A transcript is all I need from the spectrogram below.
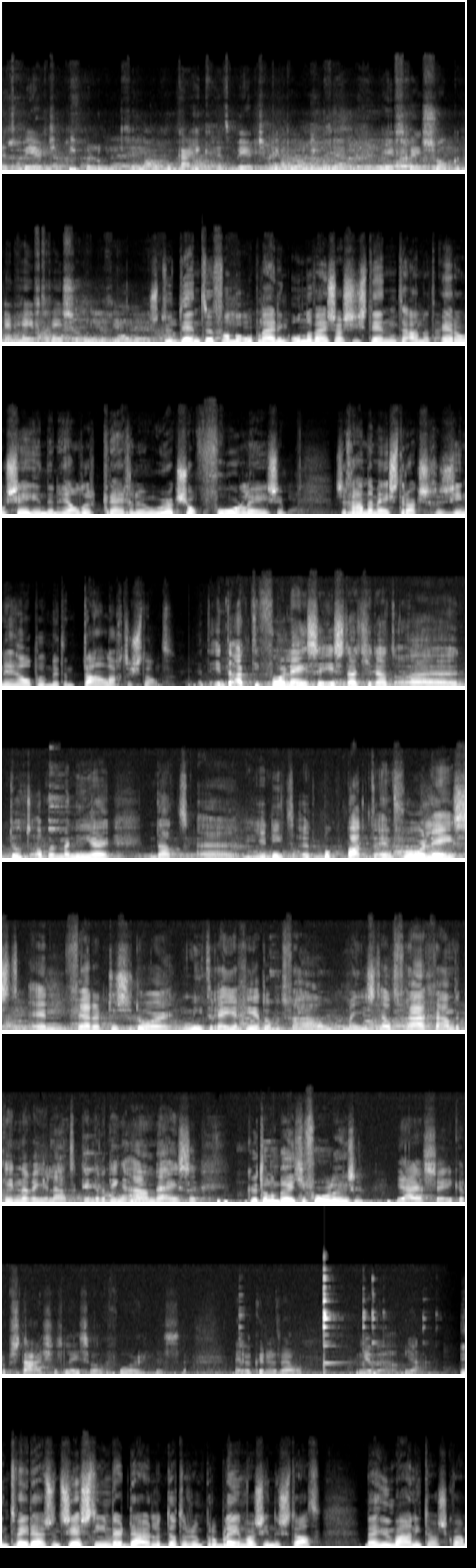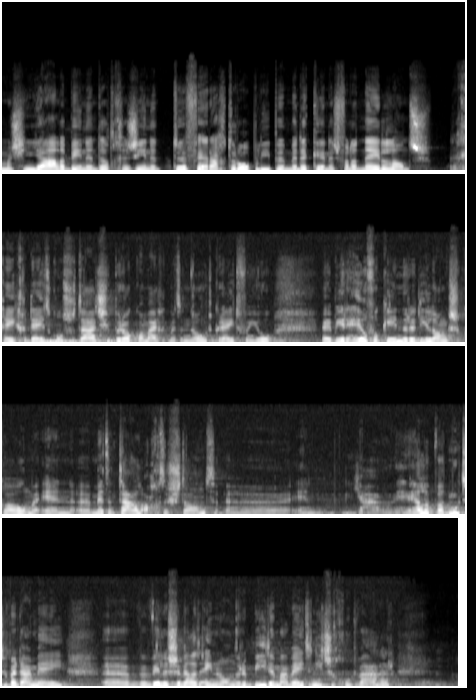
het beertje Piepeloentje. Kijk, het beertje Piepeloentje heeft geen sok en heeft geen schoentje. Studenten van de opleiding onderwijsassistent aan het ROC in Den Helder krijgen een workshop voorlezen. Ze gaan daarmee straks gezinnen helpen met een taalachterstand. Het interactief voorlezen is dat je dat uh, doet op een manier dat uh, je niet het boek pakt en voorleest en verder tussendoor niet reageert op het verhaal. Maar je stelt vragen aan de kinderen, je laat de kinderen dingen aanwijzen. Kun je het al een beetje voorlezen? Ja, ja zeker. Op stages lezen we ook voor. Dus uh, nee, we kunnen het wel. Jawel. Ja. In 2016 werd duidelijk dat er een probleem was in de stad. Bij Humanitas kwamen signalen binnen dat gezinnen te ver achterop liepen met de kennis van het Nederlands. De GGD, het consultatiebureau, kwam eigenlijk met een noodkreet van joh, we hebben hier heel veel kinderen die langskomen en uh, met een taalachterstand. Uh, en ja, help, wat moeten we daarmee? Uh, we willen ze wel het een en ander bieden, maar weten niet zo goed waar.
